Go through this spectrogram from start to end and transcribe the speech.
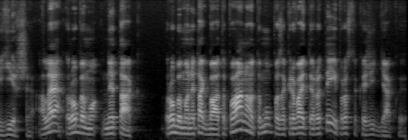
гірше. Але робимо не так. Робимо не так багато поганого, тому позакривайте роти і просто кажіть дякую.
